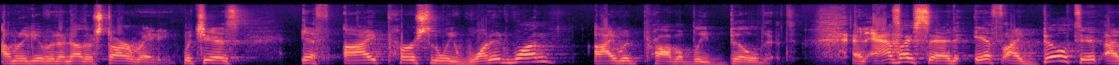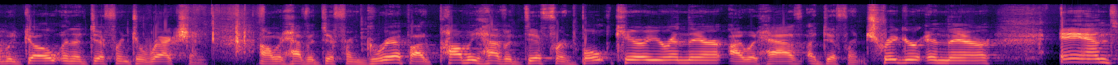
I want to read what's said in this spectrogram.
I'm going to give it another star rating, which is if I personally wanted one, I would probably build it. And as I said, if I built it, I would go in a different direction. I would have a different grip. I'd probably have a different bolt carrier in there. I would have a different trigger in there. And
